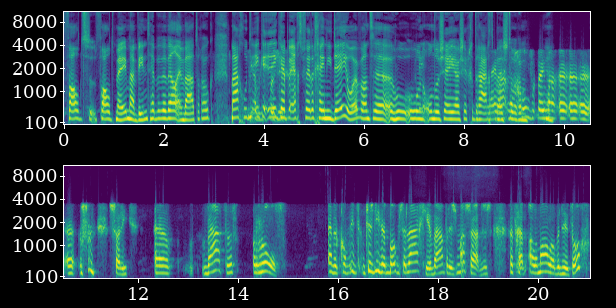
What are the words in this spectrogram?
valt, valt mee. Maar wind hebben we wel en water ook. Maar goed, Ja, ik, ik heb echt verder geen idee hoor. Want eh, hoe, hoe een onderzeeër zich gedraagt Nee, bij storm. nee, Ja. maar sorry. Water rolt. En het, komt niet, het is niet het bovenste laagje. Water is massa. Dus het gaat allemaal op en neer, toch?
